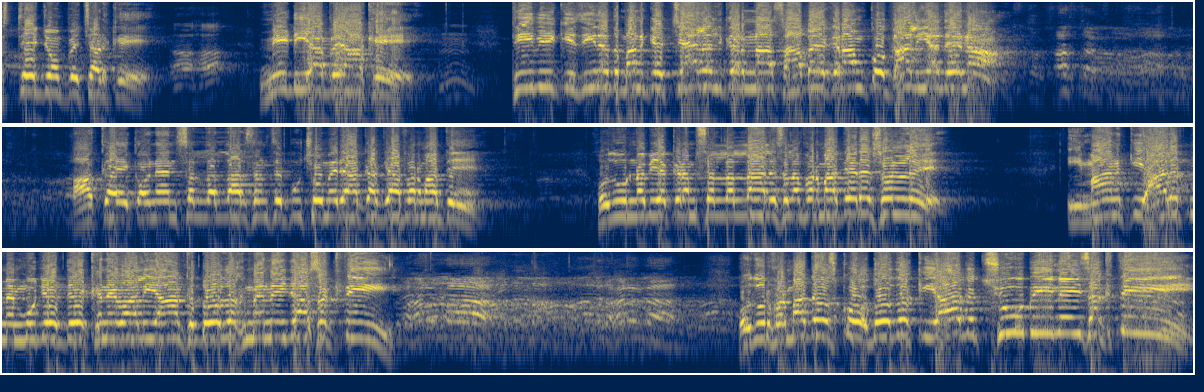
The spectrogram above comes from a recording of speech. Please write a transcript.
स्टेजों पे चढ़ के, मीडिया पे आके, टीवी की जीनत बन के चैलेंज करना, साहब कराम को गालियाँ देना। आका अलैहि वसल्लम से पूछो, मेरे आका क्या फरमाते हैं? हुजूर नबी अकरम वसल्लम फरमाते रहे सुन ले, ईमान की हालत में मुझे देखने वाली आँख दो में नहीं जा सकती। हुजूर फरमाते उसको दो दख की आग छू भी नहीं सकती।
